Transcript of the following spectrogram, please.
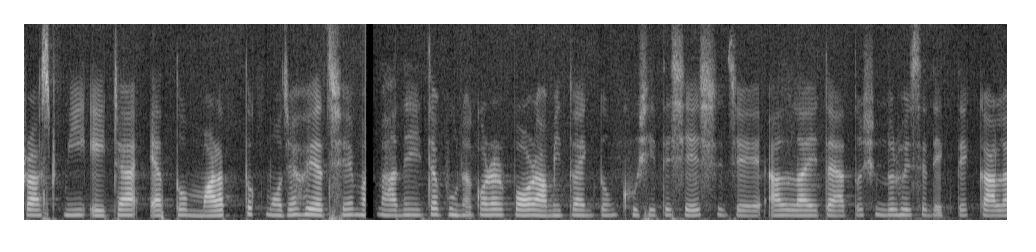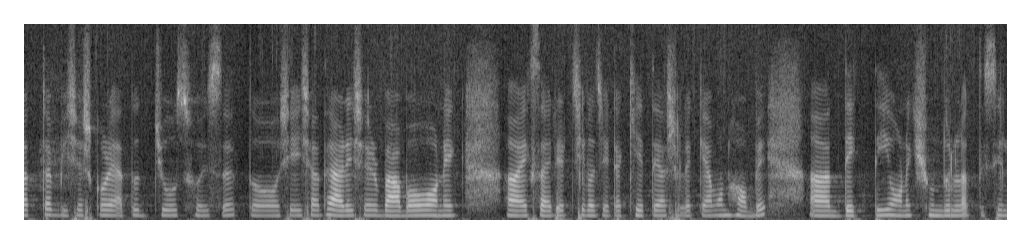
ট্রাস্ট মি এইটা এত মারাত্মক মজা হয়েছে। মানে এটা ভুনা করার পর আমি তো একদম খুশিতে শেষ যে আল্লাহ, এটা এত সুন্দর হয়েছে দেখতে। কালারটা বিশেষ করে এত জোস হয়েছে। তো সেই সাথে আরিসের বাবাও অনেক এক্সাইটেড ছিল যে এটা খেতে আসলে কেমন হবে। দেখতেই অনেক সুন্দর লাগতেছিল,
